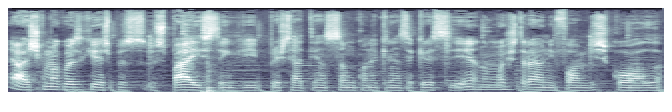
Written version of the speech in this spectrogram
Eu acho que uma coisa que as pessoas, os pais têm que prestar atenção quando a criança crescer é não mostrar uniforme de escola,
